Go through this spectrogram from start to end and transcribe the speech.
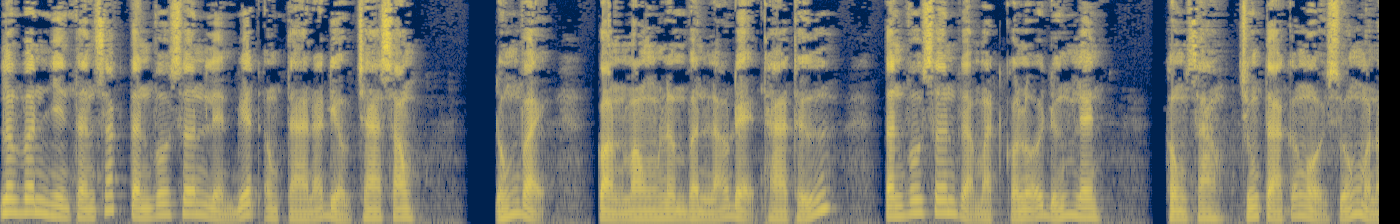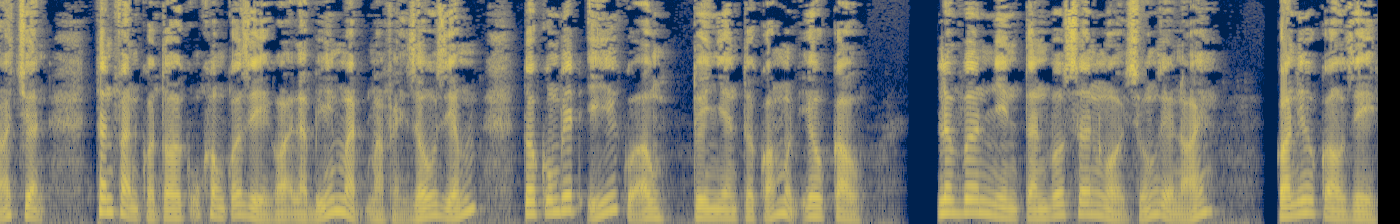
Lâm vân nhìn thần sắc tần vô sơn liền biết ông ta đã điều tra xong. Đúng vậy, còn mong lâm vân lão đệ tha thứ tần vô sơn vẻ mặt có lỗi đứng lên. Không sao, chúng ta cứ ngồi xuống mà nói chuyện. Thân phận của tôi cũng không có gì gọi là bí mật mà phải giấu giếm. Tôi cũng biết ý của ông, tuy nhiên tôi có một yêu cầu. Lâm vân nhìn tần vô sơn ngồi xuống rồi nói, còn yêu cầu gì,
